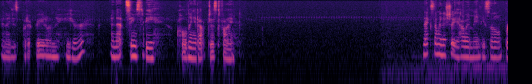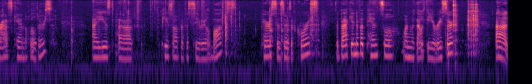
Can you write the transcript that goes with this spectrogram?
and I just put it right on here and that seems to be holding it up just fine. Next I'm going to show you how I made these little brass candle holders. I used a piece off of a cereal box, pair of scissors of course, the back end of a pencil, one without the eraser, uh,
